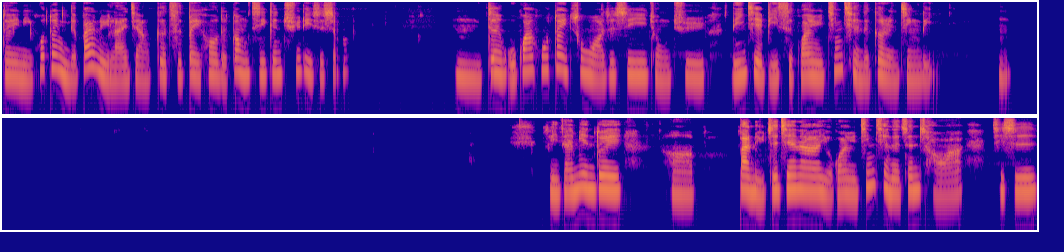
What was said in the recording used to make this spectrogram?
对你或对你的伴侣来讲，各自背后的动机跟驱力是什么？嗯，这无关乎对错啊，这是一种去理解彼此关于金钱的个人经历。所以在面对呃伴侣之间啊，有关于金钱的争吵啊，其实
